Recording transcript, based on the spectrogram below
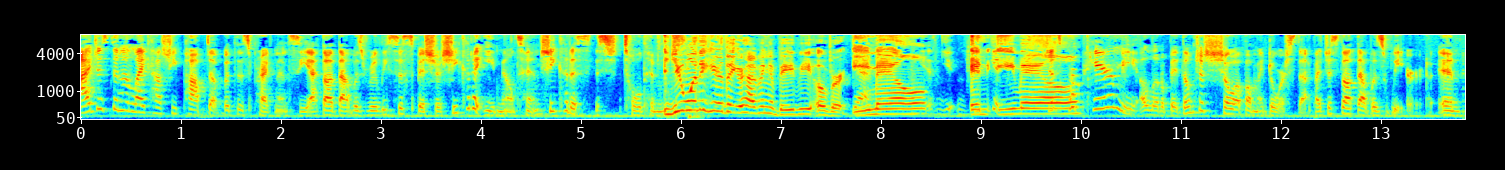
I just didn't like how she popped up with this pregnancy. I thought that was really suspicious. She could have emailed him. She could have s- told him. You want to hear that you're having a baby over Yeah. email? You- An get- email? Just prepare me a little bit. Don't just show up on my doorstep. I just thought that was weird. And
